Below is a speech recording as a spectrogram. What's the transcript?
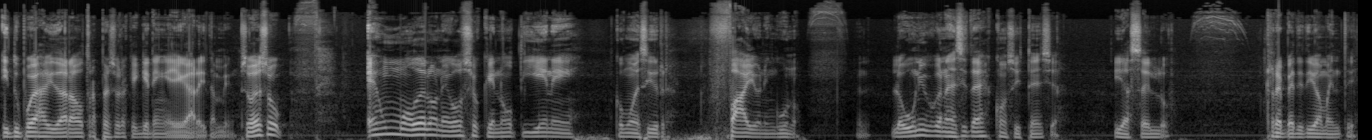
Y tú puedes ayudar a otras personas que quieren llegar ahí también. eso es un modelo de negocio que no tiene, como decir, fallo ninguno. Lo único que necesitas es consistencia y hacerlo repetitivamente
